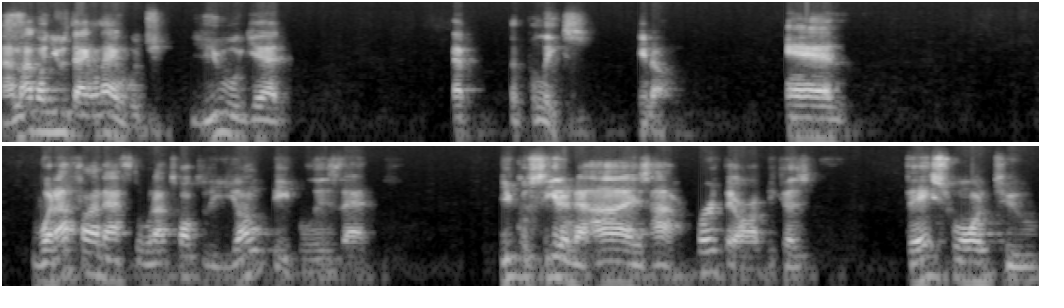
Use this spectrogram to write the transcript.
I'm not going to use that language. You will get the police, you know. And what I find after when I talk to the young people is that you can see it in their eyes how hurt they are because they sworn to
